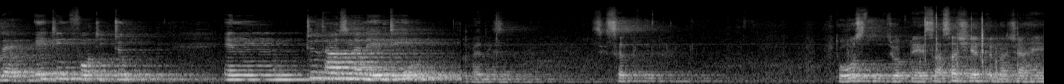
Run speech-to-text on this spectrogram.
there, 1842. In 2018, دوست جو اپنے احساسات شیئر کرنا چاہیں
